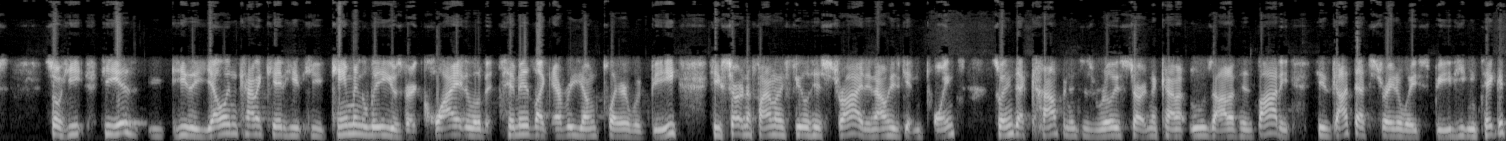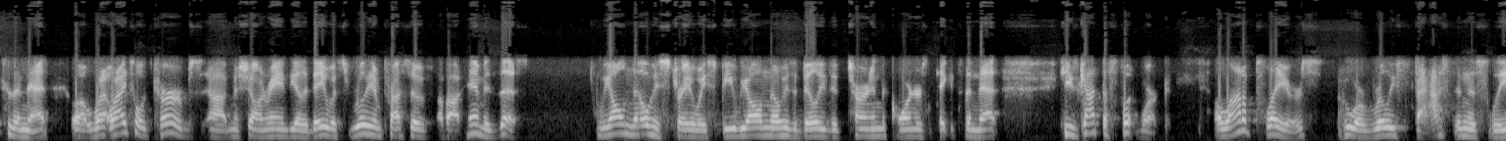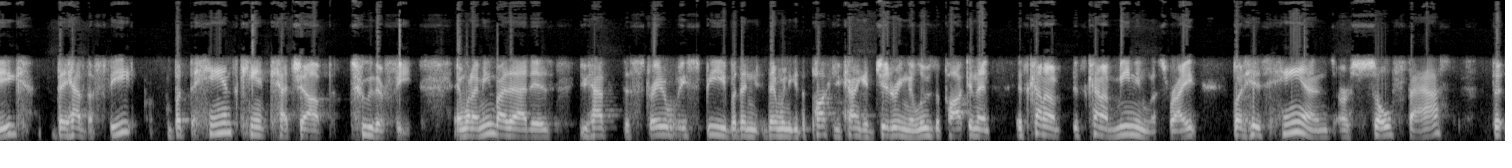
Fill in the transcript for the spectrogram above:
So he he is he's a yelling kind of kid. He he came in the league. He was very quiet, a little bit timid, like every young player would be. He's starting to finally feel his stride, and now he's getting points. So I think that confidence is really starting to kind of ooze out of his body. He's got that straightaway speed. He can take it to the net. Well, what, what I told Curbs, uh, Michelle and Randy the other day, what's really impressive about him is this. We all know his straightaway speed. We all know his ability to turn in the corners and take it to the net. He's got the footwork. A lot of players who are really fast in this league, they have the feet, but the hands can't catch up to their feet. And what I mean by that is you have the straightaway speed, but then then when you get the puck, you kind of get jittering, you lose the puck, and then it's kind of it's kind of meaningless, right? But his hands are so fast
